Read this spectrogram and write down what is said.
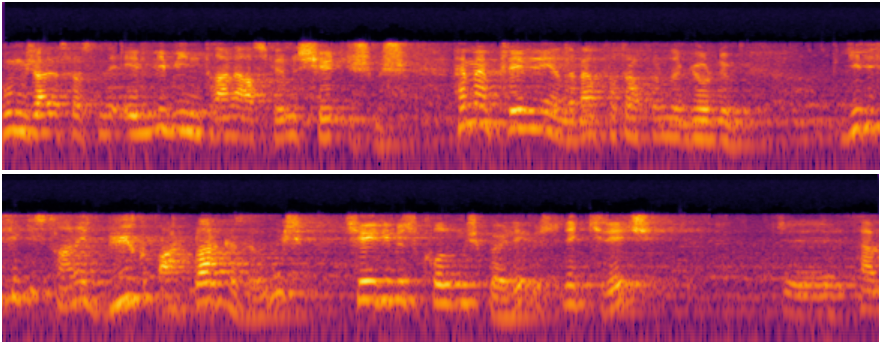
Bu mücadele sırasında 50 bin tane askerimiz şehit düşmüş. Hemen Plevne'nin yanında ben fotoğraflarında gördüm. 7-8 tane büyük artlar kazılmış. Şehidimiz konulmuş böyle. Üstüne kireç, e, hem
